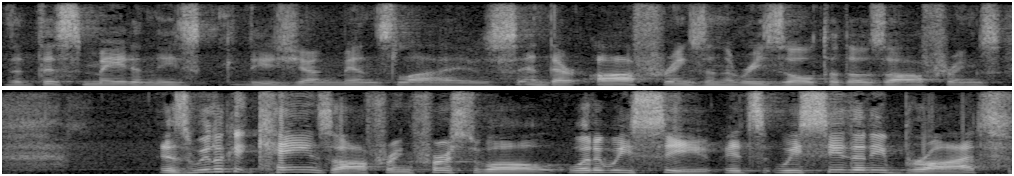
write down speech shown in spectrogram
that this made in these, these young men's lives and their offerings and the result of those offerings. As we look at Cain's offering, first of all, what do we see? It's, we see that he brought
